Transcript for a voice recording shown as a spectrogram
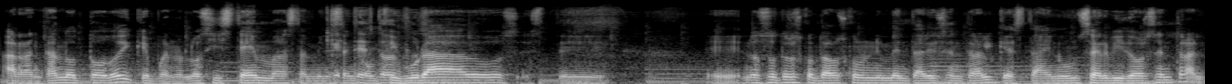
arrancando todo y que bueno los sistemas también estén configurados este, eh, nosotros contamos con un inventario central que está en un servidor central.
